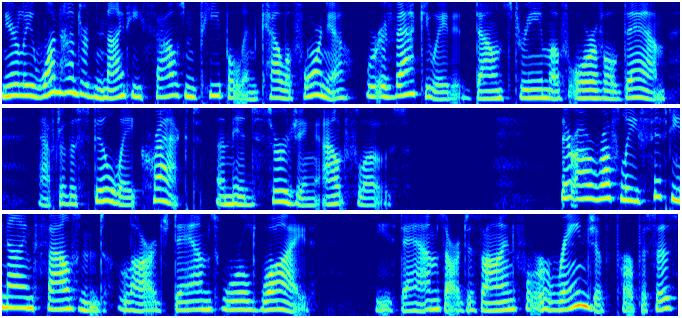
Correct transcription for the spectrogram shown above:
Nearly 190,000 people in California were evacuated downstream of Oroville Dam after the spillway cracked amid surging outflows. There are roughly 59,000 large dams worldwide. These dams are designed for a range of purposes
